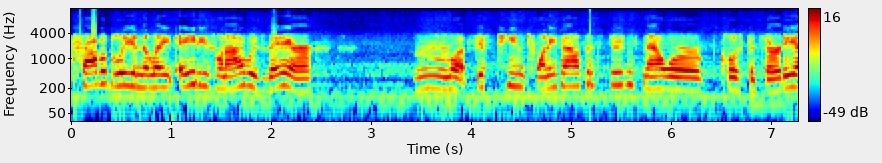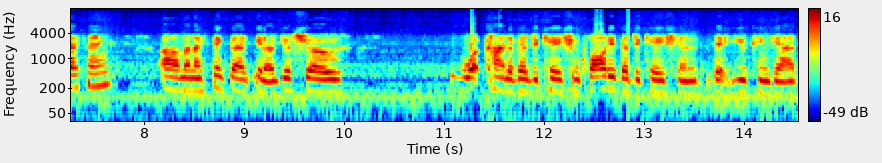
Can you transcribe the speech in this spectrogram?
probably in the late 80s when I was there, mm, what, 15, 20,000 students. Now we're close to 30, I think. Um, and I think that, you know, just shows – what kind of education, quality of education that you can get.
